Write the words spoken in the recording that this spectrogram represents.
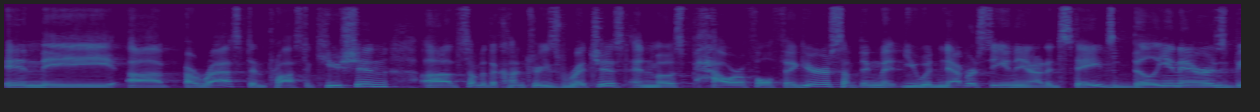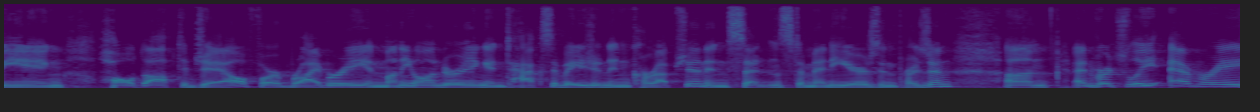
in the uh, arrest and prosecution of some of the country's richest and most powerful figures, something that you would never see in the United States, billionaires being hauled off to jail for bribery and money laundering and tax evasion and corruption and sentenced to many years in prison. Um, and virtually every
